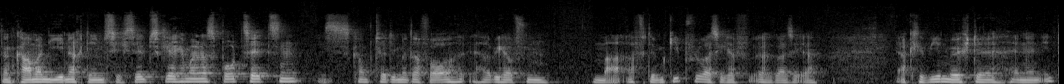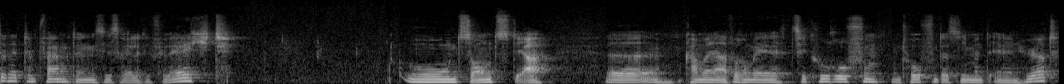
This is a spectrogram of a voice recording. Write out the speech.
Dann kann man je nachdem sich selbst gleich einmal einen Spot setzen. Es kommt halt immer darauf an, habe ich auf dem, auf dem Gipfel, was ich auf, äh, quasi aktivieren möchte, einen Internetempfang, dann ist es relativ leicht. Und sonst, ja, äh, kann man einfach einmal CQ rufen und hoffen, dass jemand einen hört.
